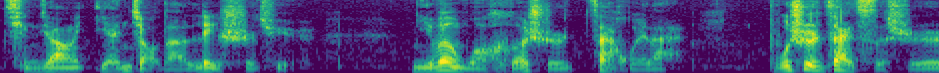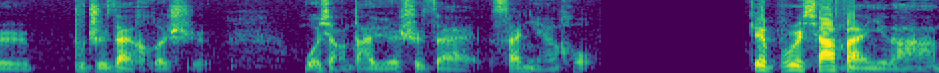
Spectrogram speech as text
请将眼角的泪拭去。你问我何时再回来？不是在此时，不知在何时。我想大约是在三年后。这不是瞎翻译的啊，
